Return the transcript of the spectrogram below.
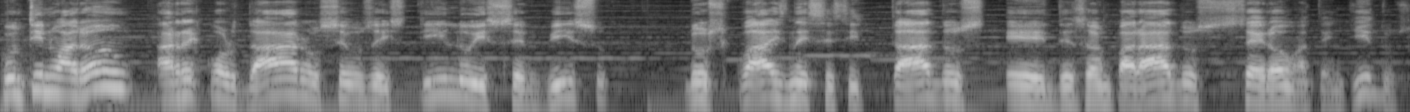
Continuarão a recordar os seus estilos e serviço, dos quais necessitados e desamparados serão atendidos?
